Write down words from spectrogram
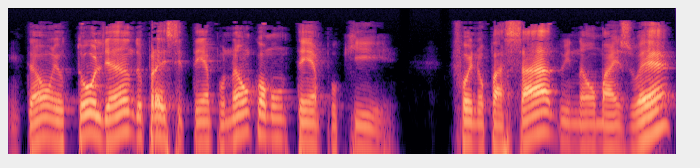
Então, eu estou olhando para esse tempo não como um tempo que foi no passado e não mais o é,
